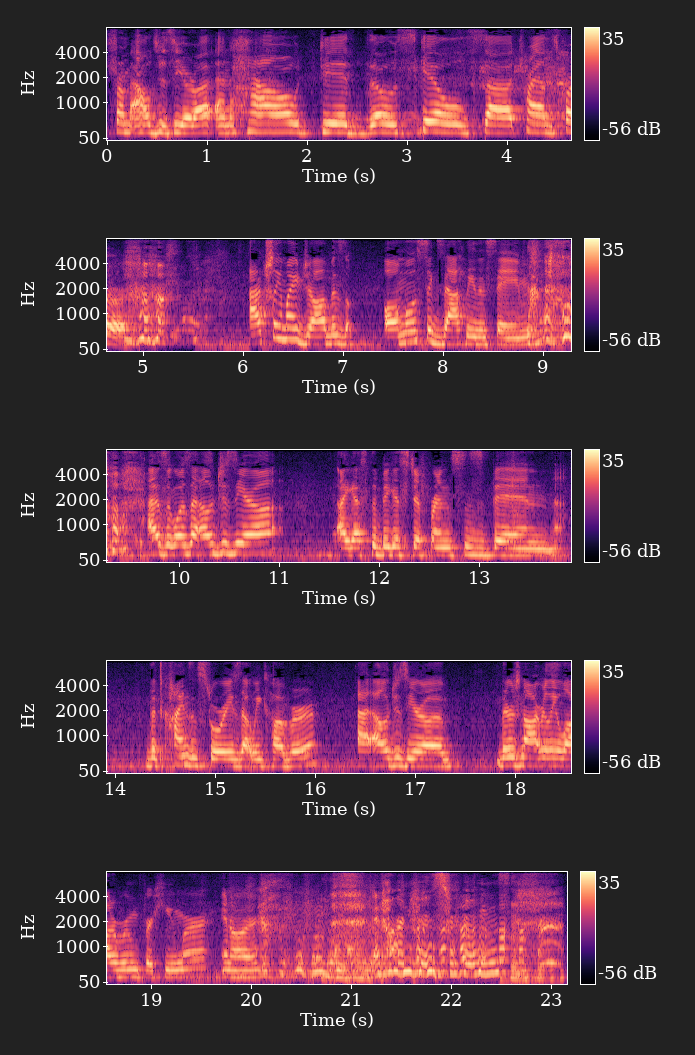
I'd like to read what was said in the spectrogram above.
from Al Jazeera, and how did those skills uh, transfer? Actually, my job is almost exactly the same as it was at Al Jazeera. I guess the biggest difference has been the kinds of stories that we cover. At Al Jazeera, there's not really a lot of room for humor in our in our newsrooms.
